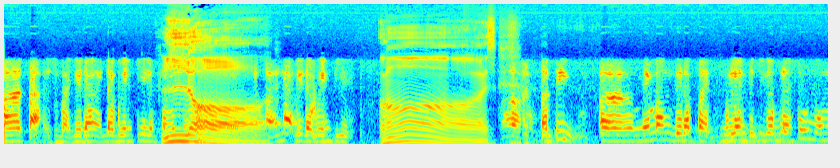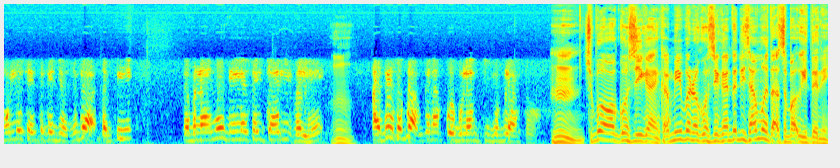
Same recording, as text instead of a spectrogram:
Uh, tak, sebab dia dah, dah berhenti lepas. Lah. Anak dia dah berhenti. Oh. Uh, tapi uh, memang dia dapat bulan ke-13 tu mula saya terkejut juga. Tapi sebenarnya bila saya cari balik, Hmm. ada sebab kenapa bulan 13 tu. Hmm, cuba awak kongsikan. Kami pun dah kongsikan tadi sama tak sebab kita ni?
